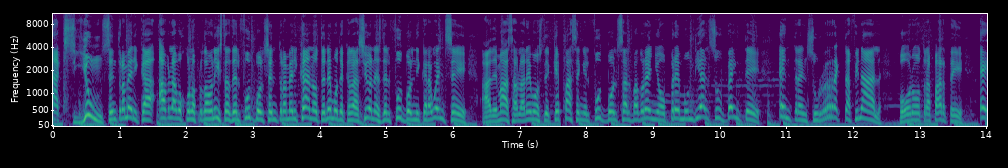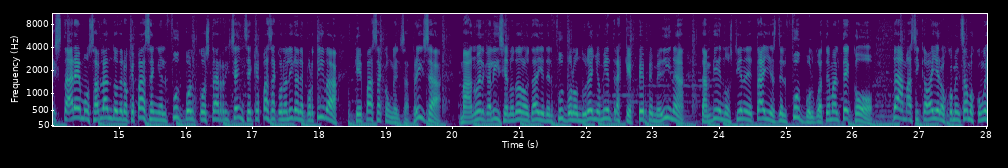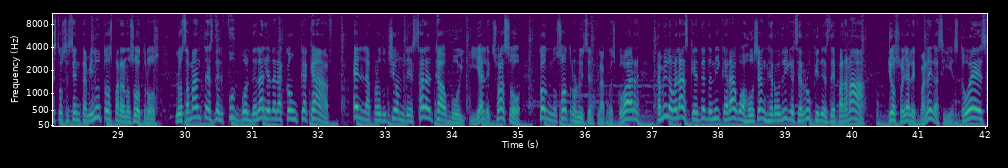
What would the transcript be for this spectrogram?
Acción Centroamérica. Hablamos con los protagonistas del fútbol centroamericano, tenemos declaraciones del fútbol nicaragüense, además hablaremos de qué pasa en el fútbol salvadoreño, premundial sub-20 entra en su recta final. Por otra parte, estaremos hablando de lo que pasa en el fútbol costarricense, qué pasa con la Liga Deportiva, qué pasa con el Saprissa. Manuel Galicia nos da los detalles del fútbol hondureño, mientras que Pepe Medina también nos tiene detalles del fútbol guatemalteco. Damas y caballeros, comenzamos con estos 60 minutos para nosotros, los amantes del fútbol del área de la CONCACAF, en la producción de Sal el Cowboy y Alex Suazo, con nosotros Luis el Flaco Escobar, Camilo Velázquez desde Nicaragua, José Ángel Rodríguez Rookie desde Panamá. Yo soy Alex Vanegas y esto es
